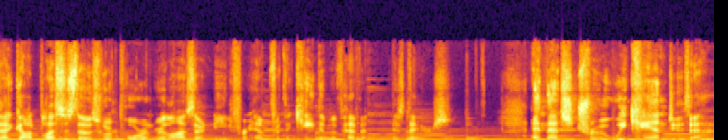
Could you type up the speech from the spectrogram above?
that God blesses those who are poor and realize their need for Him, for the kingdom of heaven is theirs. And that's true, we can do that.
